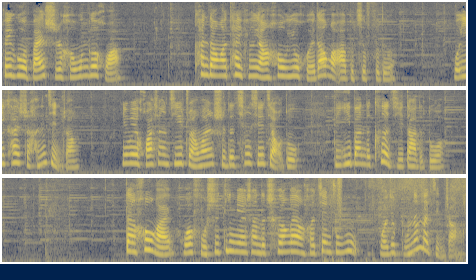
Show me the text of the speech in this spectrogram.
飞过白石和温哥华，看到了太平洋后，又回到了阿布茨福德。我一开始很紧张，因为滑翔机转弯时的倾斜角度比一般的客机大得多。但后来我俯视地面上的车辆和建筑物，我就不那么紧张了，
